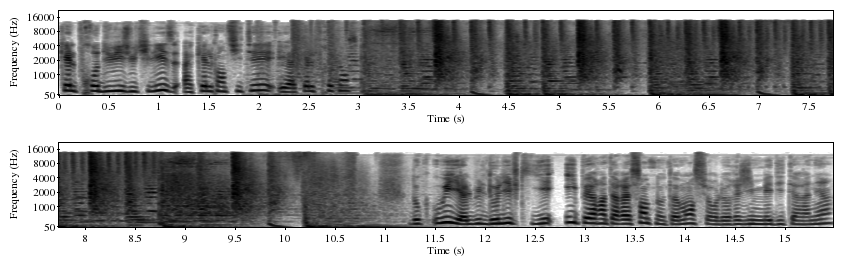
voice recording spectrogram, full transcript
quel produit j'utilise à quelle quantité et à quelle fréquence Donc oui, il y a l'huile d'olive qui est hyper intéressante, notamment sur le régime méditerranéen,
